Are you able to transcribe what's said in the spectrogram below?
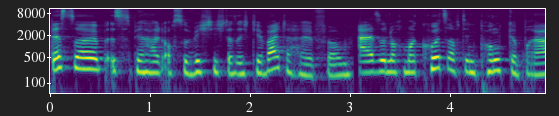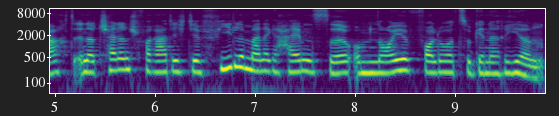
Deshalb ist es mir halt auch so wichtig, dass ich dir weiterhelfe. Also nochmal kurz auf den Punkt gebracht. In der Challenge verrate ich dir viele meiner Geheimnisse, um neue Follower zu generieren.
